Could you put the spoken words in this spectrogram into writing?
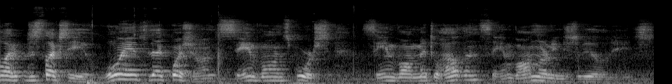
dyslexia? We'll answer that question on Sam Vaughn Sports, Sam Vaughn Mental Health, and Sam Vaughn Learning Disabilities.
